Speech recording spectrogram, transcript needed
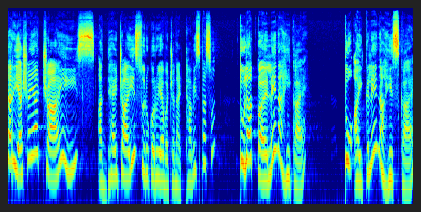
तर यशया चाळीस अध्याय चाळीस सुरू करूया वचन अठ्ठावीसपासून. तुला कळले नाही काय? तू ऐकले नाहीस काय?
